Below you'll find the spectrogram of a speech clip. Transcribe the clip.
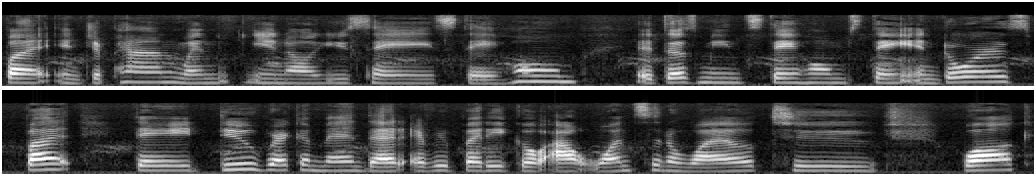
But in Japan, when, you know, you say stay home, it does mean stay home, stay indoors. But they do recommend that everybody go out once in a while to walk,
